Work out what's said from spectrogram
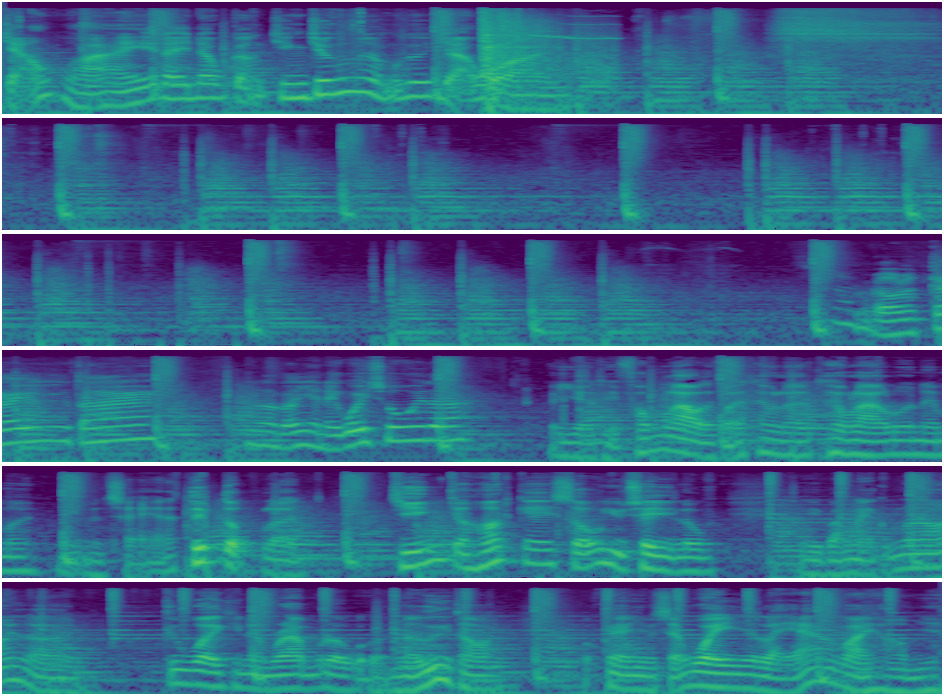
Chảo hoài ở đây đâu cần chiên trứng nữa mà cứ chảo hoài. Đồ là cây ta Nó tại giờ này quay xuôi ta. Bây giờ thì phóng lao thì phải theo lao, theo lao luôn em ơi. Thì mình sẽ tiếp tục là chiến cho hết cái số UC luôn. Vì bạn này cũng nói là cứ quay khi nào ra bộ đồ nữ thì thôi. Ok mình sẽ quay lẻ vài hòm nha.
